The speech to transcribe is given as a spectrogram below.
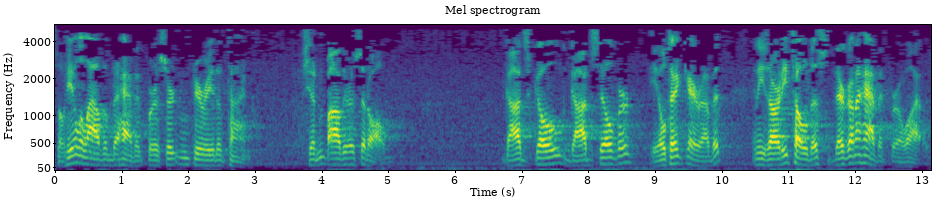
So He'll allow them to have it for a certain period of time. Shouldn't bother us at all. God's gold, God's silver, He'll take care of it. And He's already told us they're going to have it for a while.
